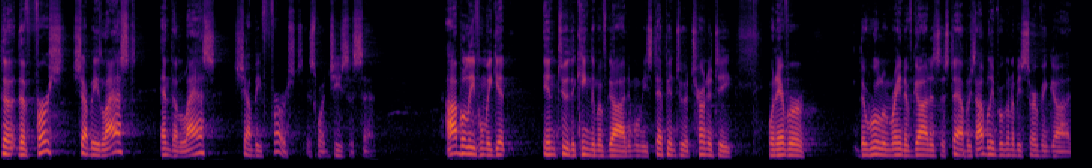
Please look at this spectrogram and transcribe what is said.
The, the first shall be last, and the last shall be first, is what Jesus said. I believe when we get into the kingdom of God and when we step into eternity, whenever the rule and reign of God is established, I believe we're going to be serving God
